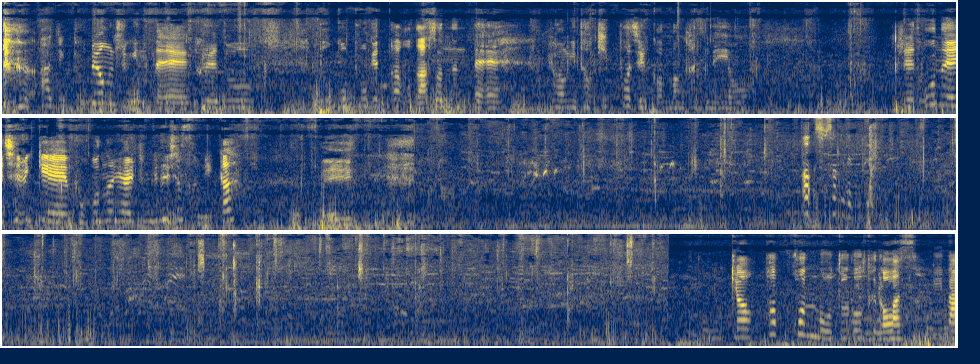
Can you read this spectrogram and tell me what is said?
아직 투병 중인데 그래도 벚꽃 보겠다고 나섰는데 병이 더 깊어질 것만 같네요. 그래도 오늘 재밌게 벚꽃놀이 할 준비 되셨습니까? 네. 본격 팝콘 모드로 들어왔습니다.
